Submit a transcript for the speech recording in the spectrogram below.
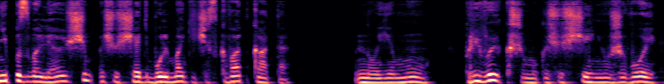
не позволяющем ощущать боль магического отката. Но ему, привыкшему к ощущению живой,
